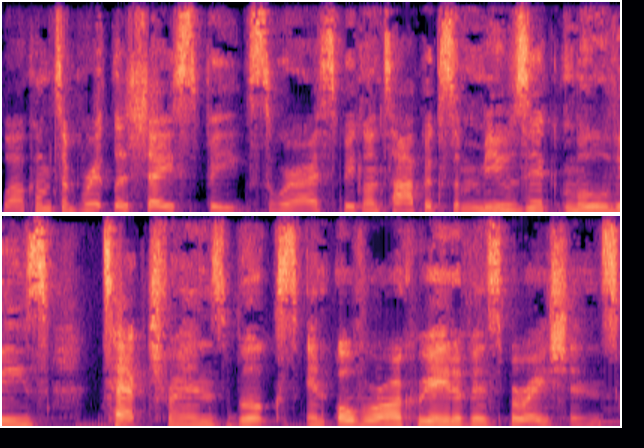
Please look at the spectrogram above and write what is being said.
Welcome to Britt Lashea Speaks, where I speak on topics of music, movies, tech trends, books, and overall creative inspirations.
